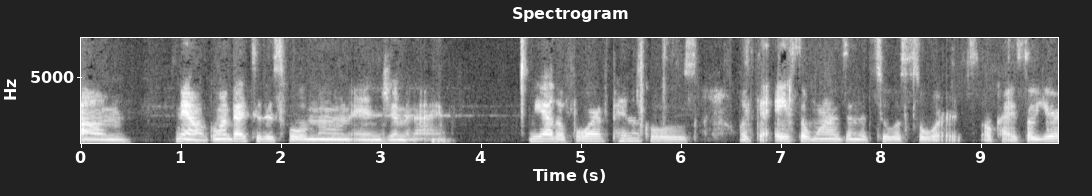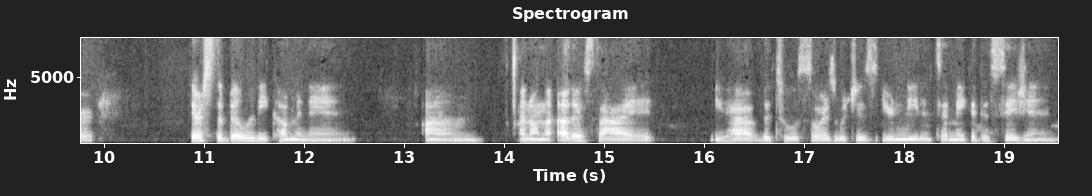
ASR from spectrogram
Um, now going back to this full moon in Gemini, we have the four of pentacles with the ace of wands and the two of swords. Okay, so you're there's stability coming in. Um, and on the other side, you have the two of swords, which is you're needing to make a decision.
